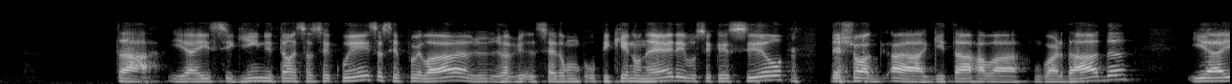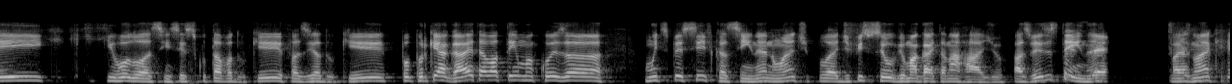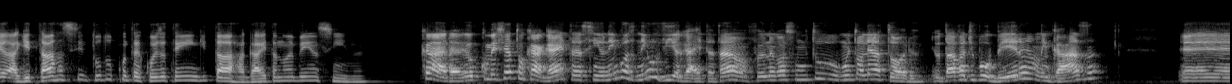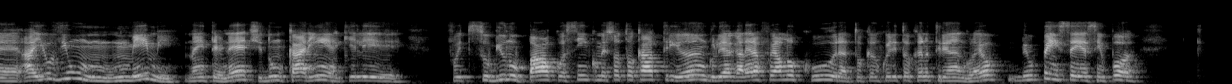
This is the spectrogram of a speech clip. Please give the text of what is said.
Tá, e aí seguindo então essa sequência, você foi lá, já vi, você era um, o pequeno Nery, e você cresceu, deixou a, a guitarra lá guardada, e aí que rolou assim? Você escutava do que? Fazia do que? Porque a gaita ela tem uma coisa muito específica assim, né? Não é tipo, é difícil você ouvir uma gaita na rádio. Às vezes tem, né? É. Mas não é que a guitarra, assim, tudo quanto é coisa tem guitarra. A gaita não é bem assim, né? Cara, eu comecei a tocar gaita, assim, eu nem, gost... nem ouvia gaita, tá? Foi um negócio muito, muito aleatório. Eu tava de bobeira lá em casa, é... aí eu vi um, um, meme na internet de um carinha que ele foi subiu no palco assim, começou a tocar o triângulo e a galera foi à loucura tocando com ele tocando triângulo. Aí eu, eu pensei assim, pô,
